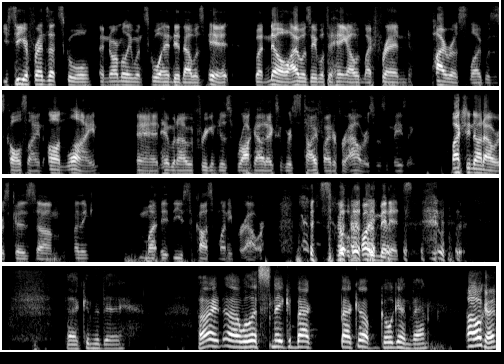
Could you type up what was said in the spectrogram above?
you see your friends at school, and normally when school ended, that was it. But no, I was able to hang out with my friend Pyro Slug was his call sign online, and him and I would freaking just rock out X-Wing versus Tie Fighter for hours. It was amazing. Well, actually, not hours because um, I think it used to cost money per hour, so probably minutes. Back in the day. All right. Uh, well, let's snake it back back up. Go again, Van. Oh, okay.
